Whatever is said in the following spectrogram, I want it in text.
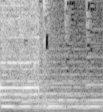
うん。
